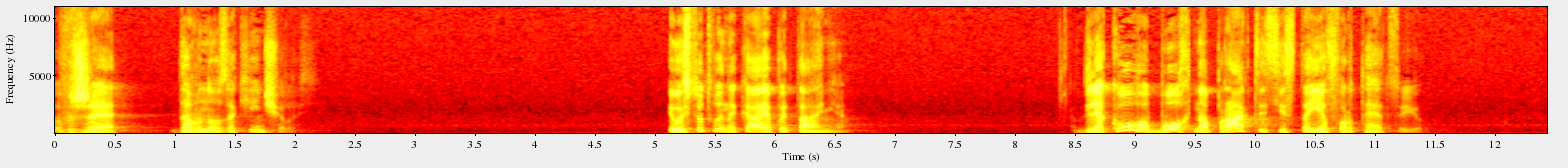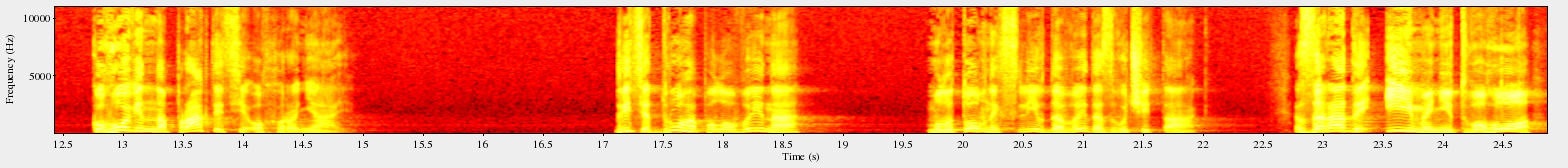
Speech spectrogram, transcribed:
вже давно закінчилась. І ось тут виникає питання: для кого Бог на практиці стає фортецею? Кого він на практиці охороняє? Дивіться, друга половина молитовних слів Давида звучить так. Заради імені Твого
